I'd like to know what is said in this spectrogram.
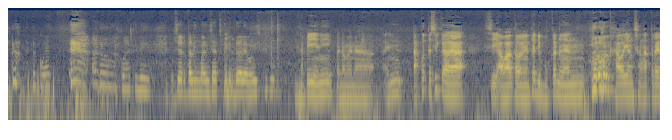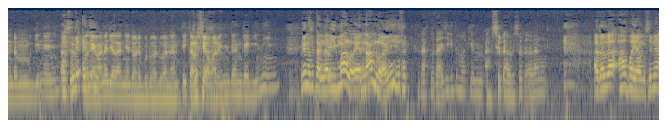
aduh aduh kuat. Aduh kuat ini. Usia paling bangsat spirit doll emang spirit Ya, tapi ini fenomena ini takut tuh sih kayak si awal tahun itu dibuka dengan horor. hal yang sangat random begini ini. asli. Bagaimana jalannya 2022 nanti kalau diawalinya dengan kayak gini ini. ini masih tanggal 5 loh eh 6 loh ini Takut aja gitu makin absurd-absurd orang atau enggak apa ya maksudnya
